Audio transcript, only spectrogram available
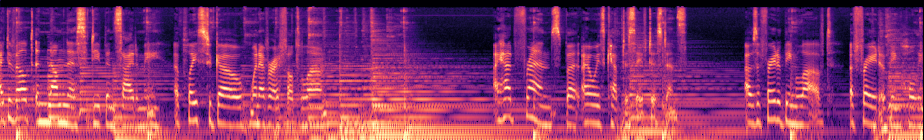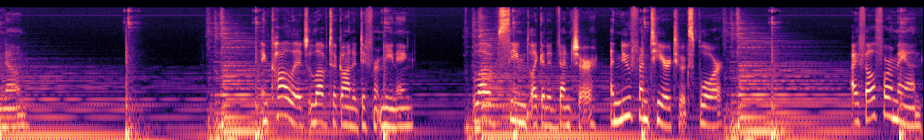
I developed a numbness deep inside of me, a place to go whenever I felt alone. I had friends, but I always kept a safe distance. I was afraid of being loved, afraid of being wholly known. In college, love took on a different meaning. Love seemed like an adventure, a new frontier to explore. I fell for a man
